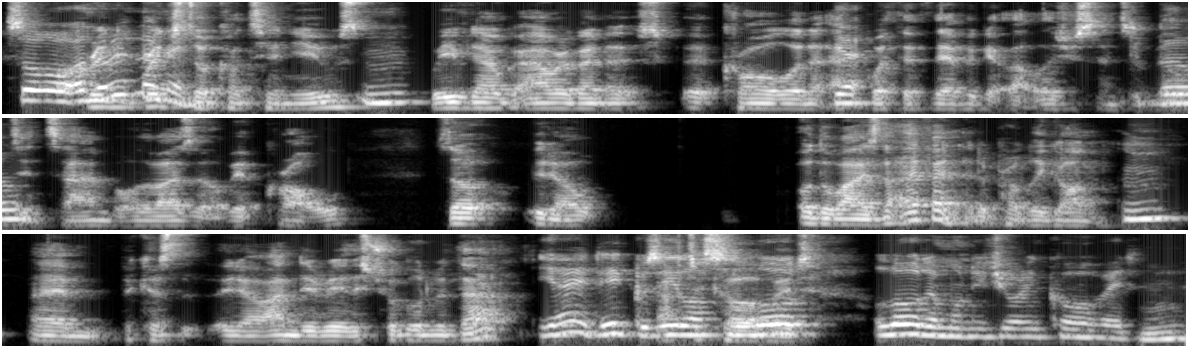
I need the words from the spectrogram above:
So and there Brigg. Brigstow continues. Mm. We've now got our event at, at Crowle and at Yeah. Epworth if they ever get that leisure centre built Built. in time, but otherwise it'll be at Crowle. So, you know, otherwise that event would have probably gone Mm. um, because, you know, Andy really struggled with that. Yeah, he did because he lost a load, COVID. A load of money during COVID. Mm.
